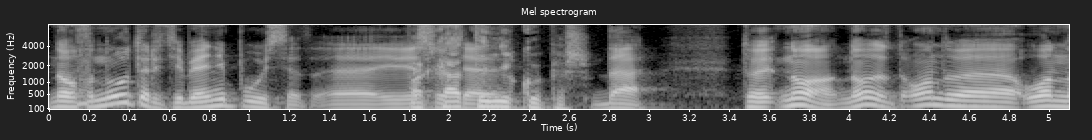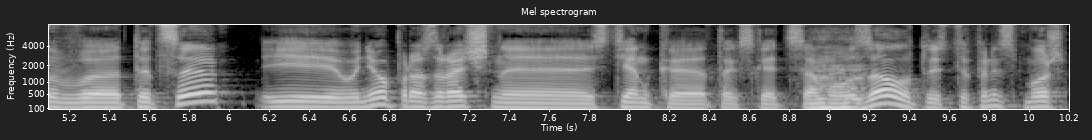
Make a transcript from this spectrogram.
но внутрь тебя не пустят. э, Пока тебя- ты не купишь. Да. То, есть, но, но он, он в ТЦ, и у него прозрачная стенка, так сказать, самого зала. То есть ты, в принципе, можешь...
